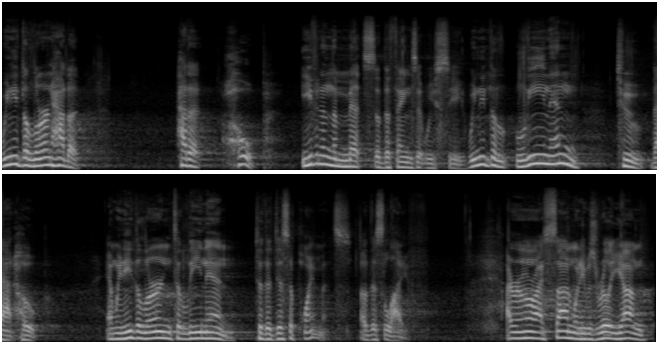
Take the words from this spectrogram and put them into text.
we need to learn how to, how to hope, even in the midst of the things that we see. We need to lean in to that hope. And we need to learn to lean in to the disappointments of this life. I remember my son when he was really young.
